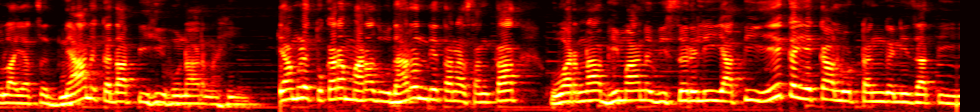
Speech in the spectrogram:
तुला याचं ज्ञान कदापिही होणार नाही. त्यामुळे तुकाराम महाराज उदाहरण देताना सांगतात वर्णाभिमान विसरली याती एक एका लोटंगणी जाती.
